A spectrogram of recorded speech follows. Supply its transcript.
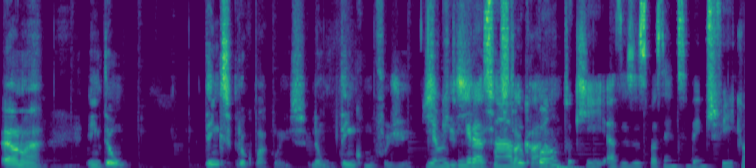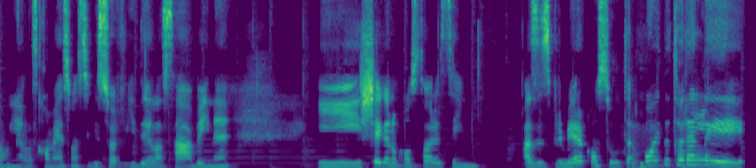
é ou não é? Então, tem que se preocupar com isso. Não tem como fugir. E é muito engraçado o quanto que às vezes os pacientes se identificam e elas começam a seguir sua vida e elas sabem, né? E chega no consultório assim, às vezes primeira consulta, oi, doutora Lê.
